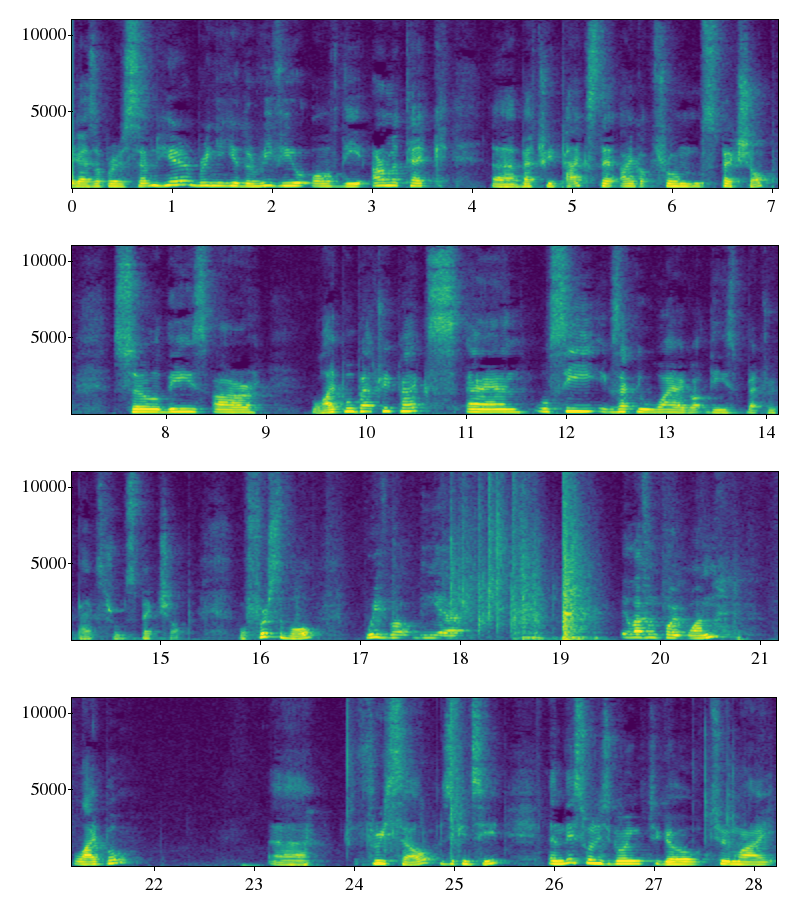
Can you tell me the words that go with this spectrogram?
guys, Operator 7 here, bringing you the review of the Arma Tech uh, battery packs that I got from Spec Shop. So these are LiPo battery packs and we'll see exactly why I got these battery packs from Spec Shop. Well, first of all, we've got the uh, 11.1 LiPo uh, 3 cell, as you can see. And this one is going to go to my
